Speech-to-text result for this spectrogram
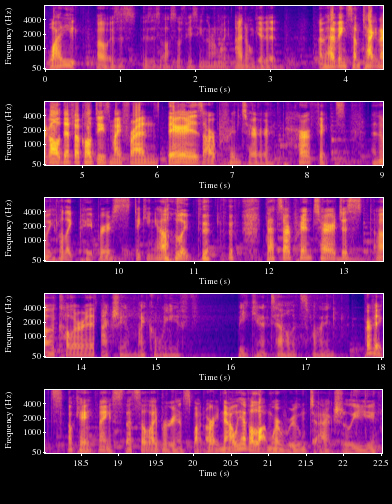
Why do you Oh, is this is this also facing the wrong way? I don't get it. I'm having some technical difficulties, my friends. There is our printer. Perfect. And then we can put like paper sticking out like that's our printer. Just uh, color it. Actually, a microwave, but you can't tell. It's fine. Perfect. Okay, nice. That's the librarian spot. All right, now we have a lot more room to actually.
